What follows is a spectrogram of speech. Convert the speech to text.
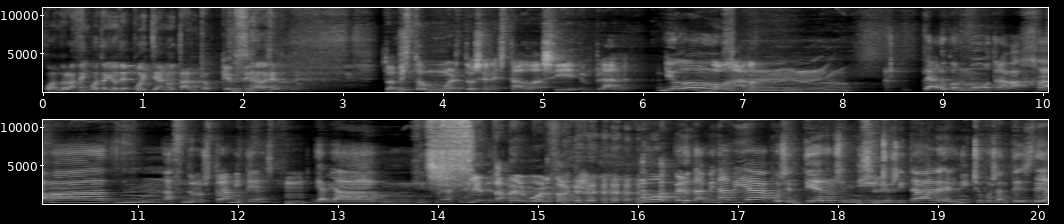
cuando lo hacen cuatro años después ya no tanto. Qué feo, ¿sabes? ¿Tú has visto muertos en estado así, en plan. Yo. Mojama. mm, claro, como trabajaba mm, haciendo los trámites Hmm. y había mm, incineraciones- Siéntame el muerto aquí. No, pero también había pues entierros en nichos Sí. y tal. El nicho, pues antes de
